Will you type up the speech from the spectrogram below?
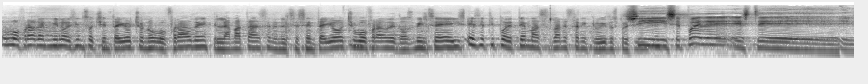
hubo fraude en 1988, no hubo fraude, la matanza en el 68, hubo fraude en 2006. Ese tipo de temas van a estar incluidos, presidente. Sí, se puede este,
